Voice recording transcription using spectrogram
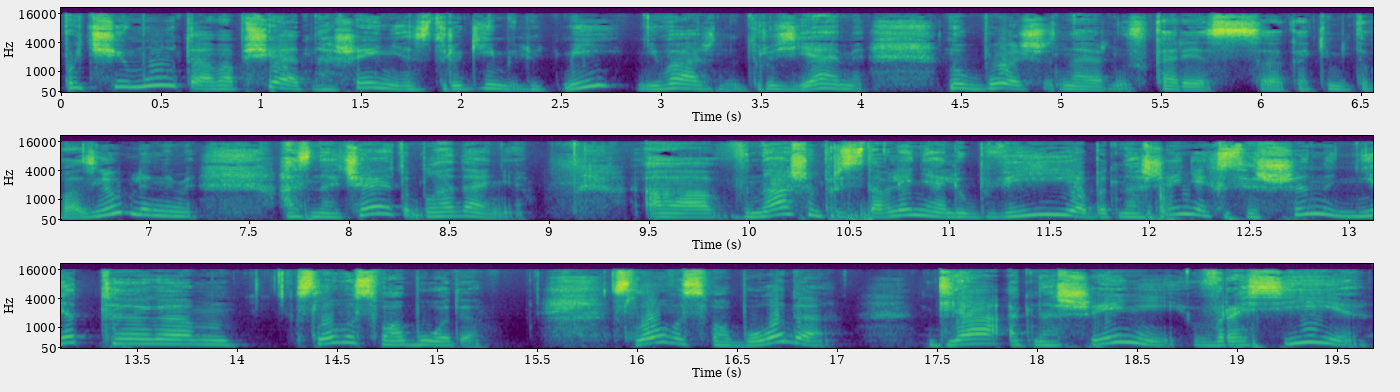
Почему-то вообще отношения с другими людьми, неважно, друзьями, ну, больше, наверное, скорее с какими-то возлюбленными, означают обладание. А в нашем представлении о любви и об отношениях совершенно нет э, слова «свобода». Слово «свобода» для отношений в России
